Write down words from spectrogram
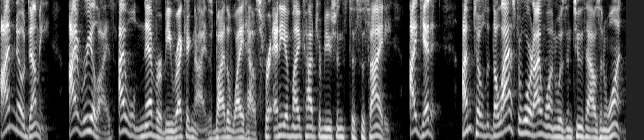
I'm no dummy. I realize I will never be recognized by the White House for any of my contributions to society. I get it. I'm told the last award I won was in 2001.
